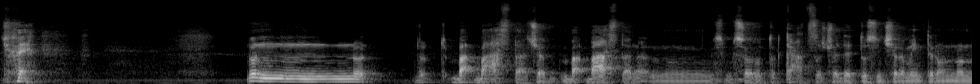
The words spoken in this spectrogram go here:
Cioè, non, non ba, basta, cioè, ba, basta, mi sono rotto il cazzo, cioè, detto sinceramente non, non,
